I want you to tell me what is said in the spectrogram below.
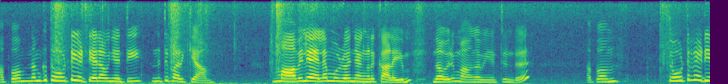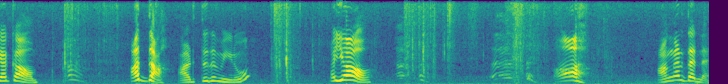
അപ്പം നമുക്ക് തോട്ടി കെട്ടിയാലോ ഞാറ്റി എന്നിട്ട് പറിക്കാം. മാവിലെ ഇല മുഴുവൻ ഞങ്ങൾ കളയും. ഇതാ ഒരു മാങ്ങ വീണിട്ടുണ്ട്. അപ്പം തോട്ട് റെഡിയാക്കാം. അതാ അടുത്തത് മീനു. അയ്യോ. ആ അങ്ങനെ തന്നെ.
